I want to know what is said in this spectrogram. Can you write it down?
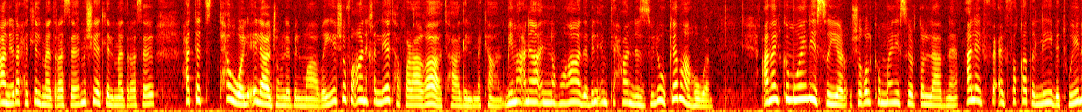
أنا رحت للمدرسة مشيت للمدرسة حتى تتحول إلى جملة بالماضي. شوفوا أنا خليتها فراغات هذا المكان بمعنى أنه هذا بالامتحان نزلوه كما هو. عملكم وين يصير؟ شغلكم وين يصير طلابنا؟ على الفعل فقط اللي between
